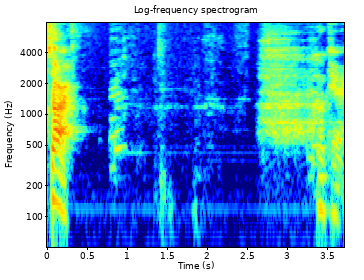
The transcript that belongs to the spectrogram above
Sorry. Okay.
